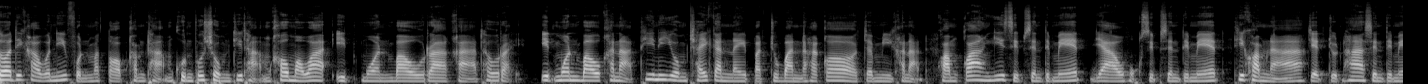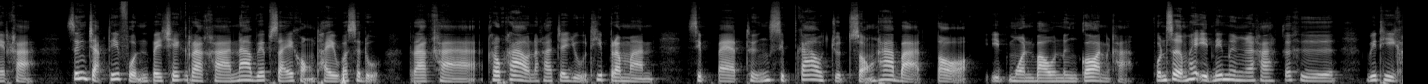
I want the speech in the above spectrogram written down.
สวัสดีค่ะ วันนี้ฝนมาตอบคำถามคุณผู้ชมที่ถามเข้ามาว่า อิฐมวลเบาราคาเท่าไหร่ อิฐมวลเบาขนาดที่นิยมใช้กันในปัจจุบันนะคะ ก็จะมีขนาดความกว้าง 20 เซนติเมตรยาว 60 เซนติเมตรที่ความหนา 7.5 เซนติเมตรค่ะ ซึ่งจากที่ฝนไปเช็คราคาหน้าเว็บไซต์ของไทยวัสดุ ราคาคร่าวๆนะคะ จะอยู่ที่ประมาณ 18-19.25 บาท ต่ออิฐมวลเบา1ก้อนค่ะ ผลเสริมให้อิฐนิดนึงนะคะ ก็คือวิธีค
